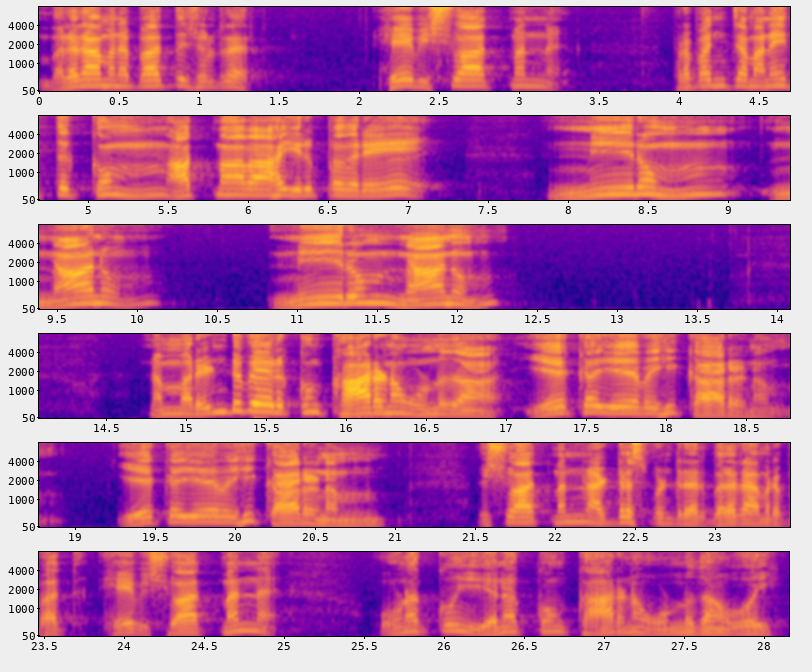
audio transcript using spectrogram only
பலராமனை பார்த்து சொல்கிறார் ஹே விஸ்வாத்மன் பிரபஞ்சம் அனைத்துக்கும் ஆத்மாவாக இருப்பவரே நீரும் நானும் நீரும் நானும் நம்ம ரெண்டு பேருக்கும் காரணம் ஒன்று தான் ஏக ஏவகி காரணம் ஏக ஏவகி காரணம். விஸ்வாத்மன் அட்ரஸ் பண்ணுறார் பலராமரை பார்த்து. ஹே விஸ்வாத்மன் உனக்கும் எனக்கும் காரணம் ஒன்று தான் ஓய்.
